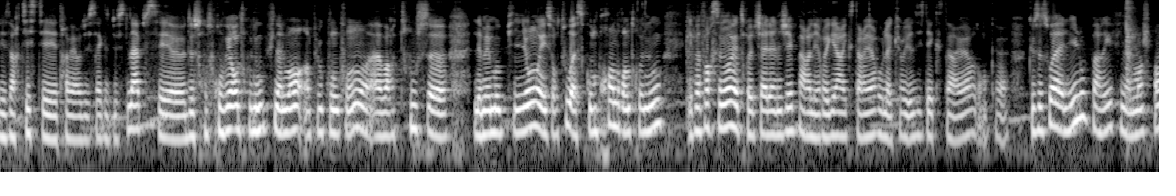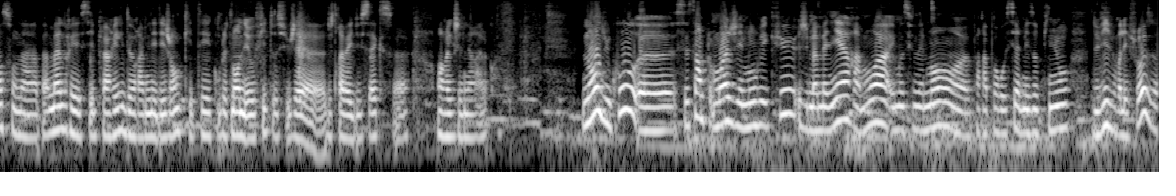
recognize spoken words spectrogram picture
les artistes et les travailleurs du sexe du SNAP, c'est euh, de se retrouver entre nous finalement un peu confondus, à avoir tous la même opinion et surtout à se comprendre entre nous et pas forcément être challengé par les regards extérieurs ou la curiosité extérieure. Donc que ce soit à Lille ou Paris, finalement je pense qu'on a pas mal réussi le pari de ramener des gens qui étaient complètement néophytes au sujet du travail du sexe en règle générale. Non, du coup, euh, c'est simple. Moi, j'ai mon vécu, j'ai ma manière à moi, émotionnellement, euh, par rapport aussi à mes opinions, de vivre les choses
